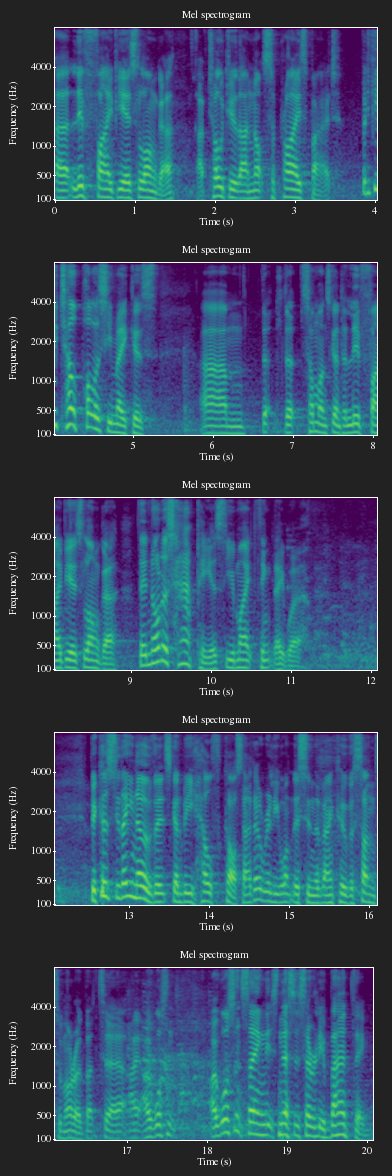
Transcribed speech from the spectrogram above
live five years longer. I've told you that I'm not surprised by it. But if you tell policymakers um, that, that someone's going to live five years longer, they're not as happy as you might think they were because they know that it's going to be health costs. I don't really want this in the Vancouver Sun tomorrow, but uh, I, I, wasn't, I wasn't saying it's necessarily a bad thing.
